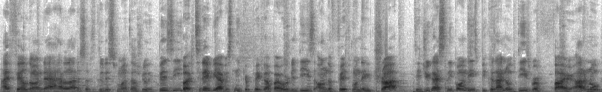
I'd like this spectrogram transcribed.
I failed on that. I had a lot of stuff to do this month. I was really busy. But today we have a sneaker pickup. I ordered these on the fifth when they dropped. Did you guys sleep on these? Because I know these were fire. I don't know,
